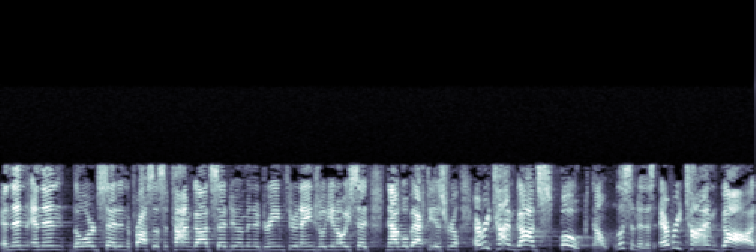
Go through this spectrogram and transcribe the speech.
And then, and then the Lord said in the process of time, God said to him in a dream through an angel, you know, he said, now go back to Israel. Every time God spoke, now listen to this, every time God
